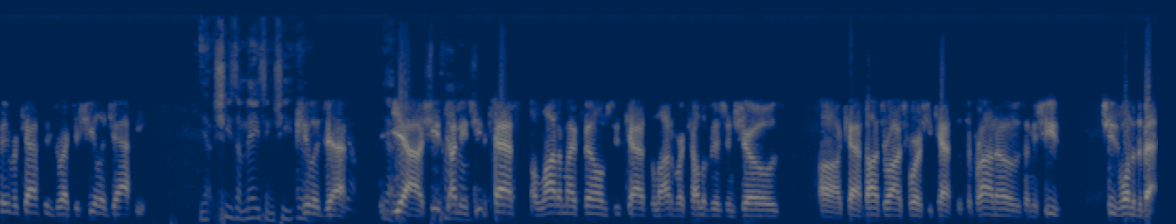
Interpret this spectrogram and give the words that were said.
favorite casting director, Sheila Jaffe. Yeah, she's amazing. She Sheila Jaffe. Yeah. yeah, she's. I mean, she's cast a lot of my films. She's cast a lot of our television shows. Uh, cast Entourage for us. She cast The Sopranos. I mean, she's she's one of the best,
